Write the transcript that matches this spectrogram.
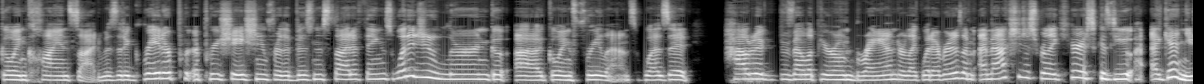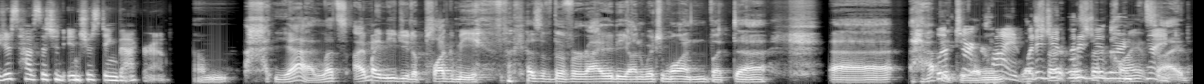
going client side? Was it a greater pr- appreciation for the business side of things? What did you learn go, uh, going freelance? Was it how to develop your own brand or like whatever it is. I'm, I'm actually just really curious because you, again, you just have such an interesting background. Um, yeah, let's, I might need you to plug me because of the variety on which one, but, uh, uh, happy let's to. Start I mean, client. What did start, you, what did you learn? Client side.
